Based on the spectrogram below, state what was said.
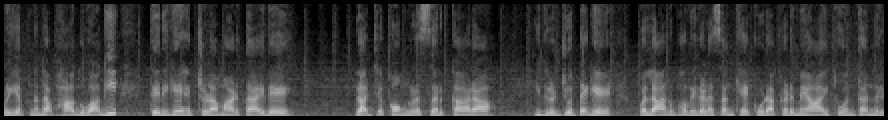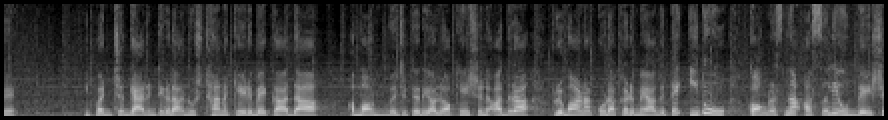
ಪ್ರಯತ್ನದ ಭಾಗವಾಗಿ ತೆರಿಗೆ ಹೆಚ್ಚಳ ಮಾಡ್ತಾ ಇದೆ. ರಾಜ್ಯ ಕಾಂಗ್ರೆಸ್ ಸರ್ಕಾರ ಇದರ ಜೊತೆಗೆ ಫಲಾನುಭವಿಗಳ ಸಂಖ್ಯೆ ಕೂಡ ಕಡಿಮೆ ಆಯಿತು ಅಂತಂದರೆ ಈ ಪಂಚ ಗ್ಯಾರಂಟಿಗಳ ಅನುಷ್ಠಾನಕ್ಕೆ ಇಡಬೇಕಾದ ಅಮೌಂಟ್ ಬಜೆಟರಿ ಅಲೋಕೇಶನ್ ಅದರ ಪ್ರಮಾಣ ಕೂಡ ಕಡಿಮೆ ಆಗುತ್ತೆ. ಇದು ಕಾಂಗ್ರೆಸ್ನ ಅಸಲಿ ಉದ್ದೇಶ.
